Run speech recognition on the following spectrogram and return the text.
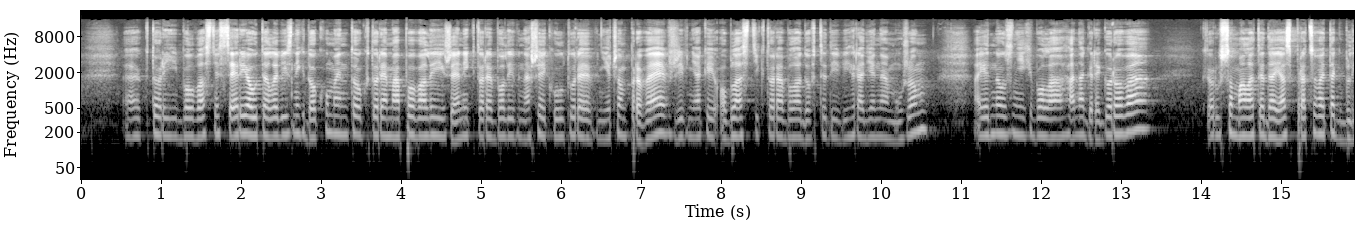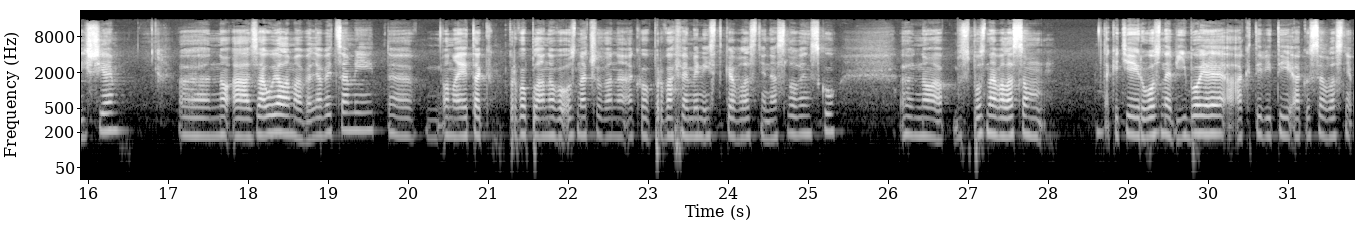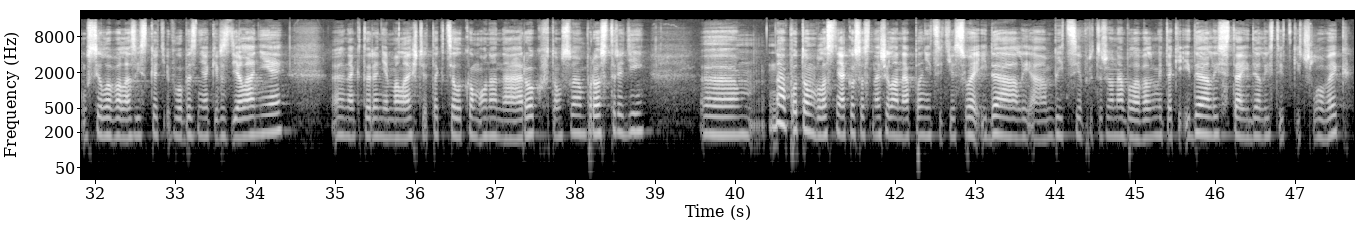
e, ktorý bol vlastne sériou televíznych dokumentov, ktoré mapovali ženy, ktoré boli v našej kultúre v niečom prvé, vždy v nejakej oblasti, ktorá bola dovtedy vyhradená mužom. A jednou z nich bola Hanna Gregorová, ktorú som mala teda ja spracovať tak bližšie. Eh, no a zaujala ma veľa vecami. Eh, ona je tak prvoplánovo označovaná ako prvá feministka vlastne na Slovensku. Eh, no a spoznávala som také tie rôzne výboje a aktivity, ako sa vlastne usilovala získať vôbec nejaké vzdelanie, na ktoré nemala ešte tak celkom ona nárok v tom svojom prostredí. Um, no a potom vlastne ako sa snažila naplniť si tie svoje ideály a ambície, pretože ona bola veľmi taký idealista, idealistický človek.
